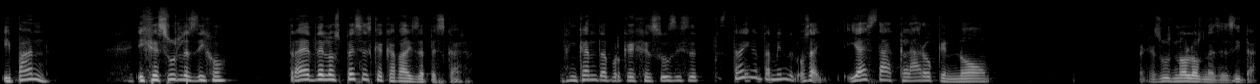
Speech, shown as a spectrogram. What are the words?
y pan. Y Jesús les dijo, traed de los peces que acabáis de pescar. Me encanta porque Jesús dice, pues traigan también, o sea, ya está claro que no, Jesús no los necesita.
